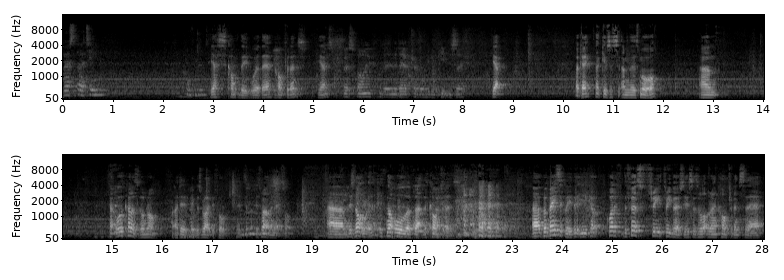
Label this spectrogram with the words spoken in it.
Verse 13 Confidence. Yes, com- the word there, Yeah. confidence. Yeah. Verse, verse 5, in the day of trouble he will keep me safe. Yeah. Okay, that gives us, um, there's more. Um, uh, all the colours have gone wrong. I did, it was right before. It's, it's right on the next one. Um, it's not, it's not all of that, the confidence. Uh, but basically, that you got quite a, the first three three verses. There's a lot around confidence there,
